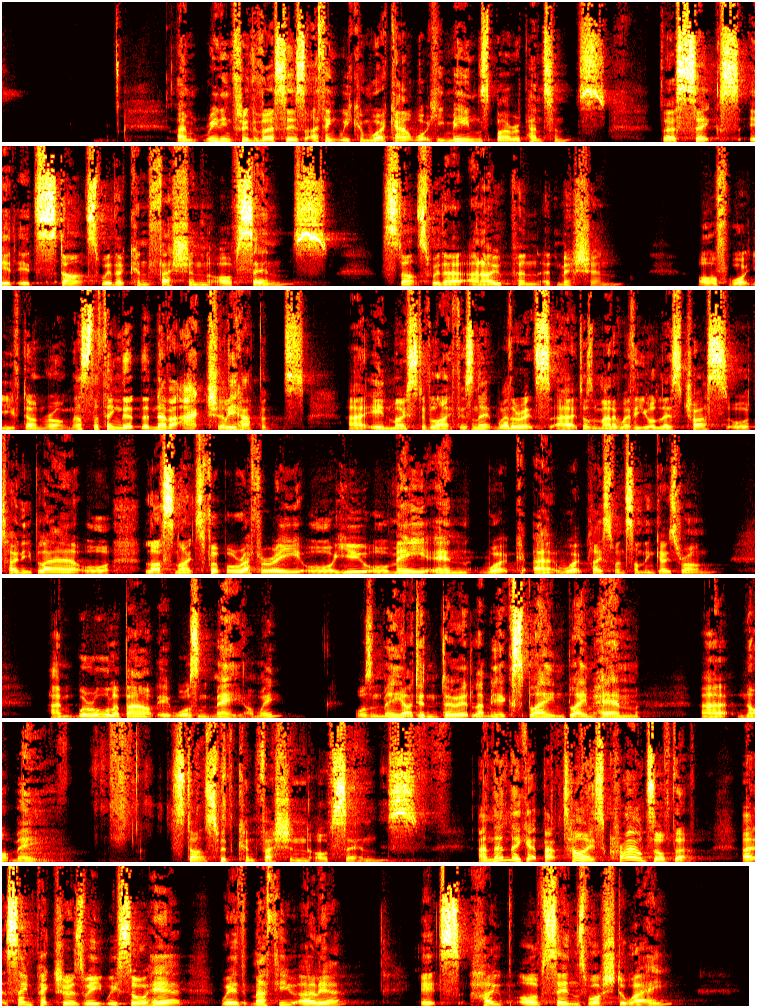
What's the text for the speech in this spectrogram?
I'm reading through the verses. I think we can work out what he means by repentance. Verse six, it, it starts with a confession of sins, starts with a, an open admission of what you've done wrong. That's the thing that, that never actually happens uh, in most of life, isn't it? Whether it's, uh, it doesn't matter whether you're Liz Truss or Tony Blair or last night's football referee or you or me in work, uh, workplace when something goes wrong. Um, we're all about it wasn't me, aren't we? It wasn't me. I didn't do it. Let me explain. Blame him, uh, not me. Starts with confession of sins, and then they get baptized. Crowds of them. Uh, same picture as we, we saw here with Matthew earlier. It's hope of sins washed away,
